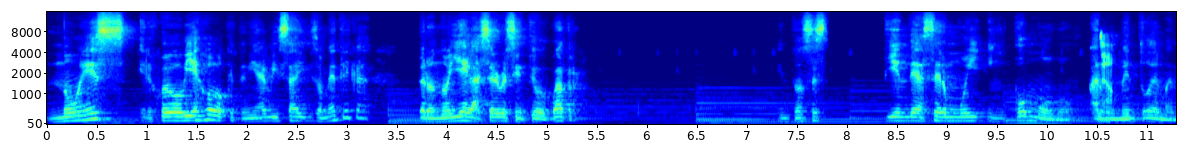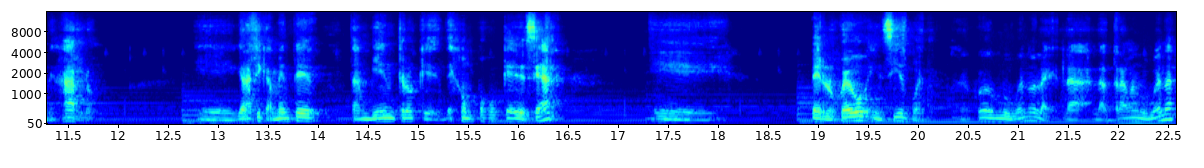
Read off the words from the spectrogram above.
No es el juego viejo que tenía vista isométrica, pero no llega a ser Resident Evil 4 entonces tiende a ser muy incómodo al momento de manejarlo. Eh, gráficamente también creo que deja un poco que desear, eh, pero el juego en sí es bueno. El juego es muy bueno, la, la, trama es muy buena.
